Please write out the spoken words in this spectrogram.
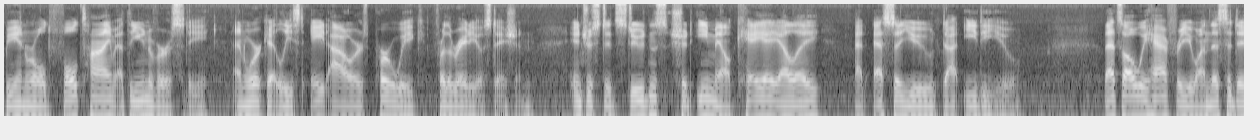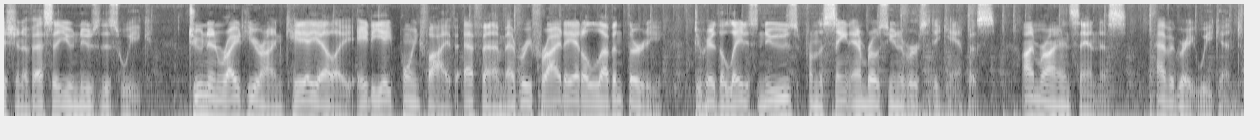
be enrolled full time at the university, and work at least eight hours per week for the radio station. Interested students should email kala at sau.edu. That's all we have for you on this edition of SAU News This Week. Tune in right here on KALA 88.5 FM every Friday at 11:30 to hear the latest news from the St. Ambrose University campus. I'm Ryan Sandness. Have a great weekend.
